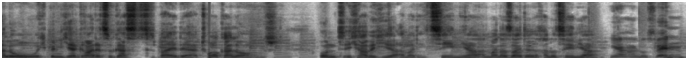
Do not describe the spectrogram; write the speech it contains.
hallo, ich bin hier gerade zu Gast bei der Talker Lounge. Und ich habe hier einmal die Xenia an meiner Seite. Hallo Xenia. Ja, hallo Sven.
